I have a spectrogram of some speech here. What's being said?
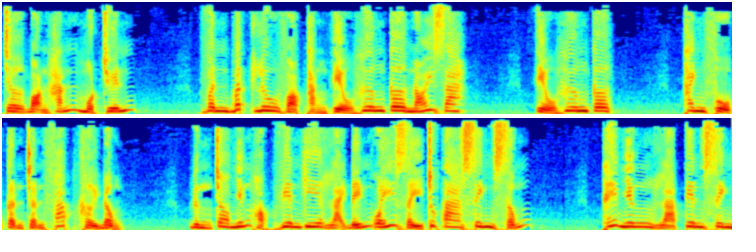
Chờ bọn hắn một chuyến. Vân bất lưu vọt thẳng tiểu hương cơ nói ra. Tiểu hương cơ. Thanh phủ cận trận pháp khởi động. Đừng cho những học viên kia lại đến quấy giày chúng ta sinh sống. Thế nhưng là tiên sinh.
